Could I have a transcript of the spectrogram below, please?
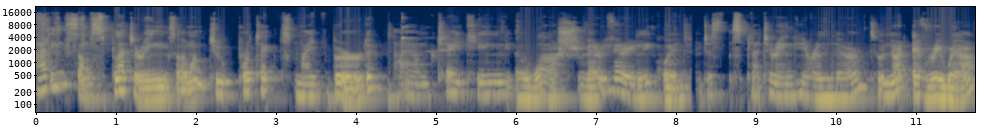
adding some splattering. So I want to protect my bird. I am taking a wash, very, very liquid, just splattering here and there. So not everywhere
